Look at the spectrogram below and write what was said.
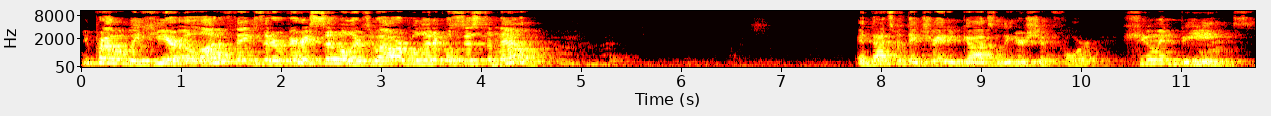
You probably hear a lot of things that are very similar to our political system now. And that's what they traded God's leadership for. Human beings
